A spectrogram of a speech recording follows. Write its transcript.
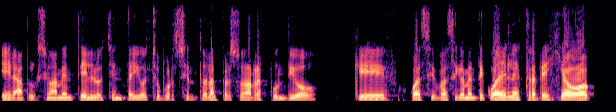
el, aproximadamente el 88% de las personas respondió que básicamente cuál es la estrategia o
